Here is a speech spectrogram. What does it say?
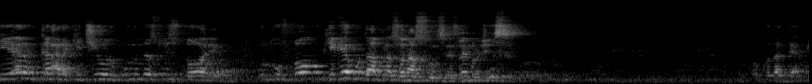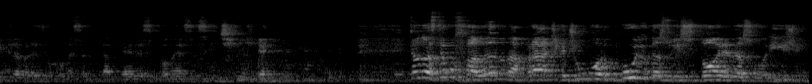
Que era um cara que tinha orgulho da sua história. O Tufão não queria mudar para a Zona Sul, vocês lembram disso? Quando até a Avenida Brasil começa a ficar velha, você começa a sentir que é. Então nós estamos falando na prática de um orgulho da sua história, da sua origem,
